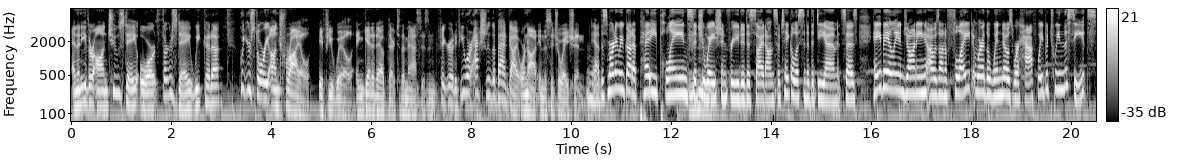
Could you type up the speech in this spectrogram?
and then either on Tuesday or Thursday, we could uh, put your story on trial, if you will, and get it out there to the masses and figure out if you are actually the bad guy or not in the situation. Yeah, this morning we've got a petty plane mm-hmm. situation for you to decide on. So take a listen to the DM. It says, Hey, Bailey and Johnny, I was on a flight where the windows were halfway between the seats.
